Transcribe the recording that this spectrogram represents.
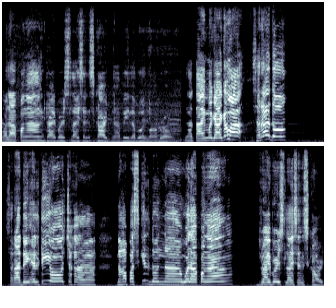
wala pa nga ang driver's license card na available mga bro. Wala tayong magagawa. Sarado. Sarado yung LTO. Tsaka nakapaskil doon na wala pa nga driver's license card.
